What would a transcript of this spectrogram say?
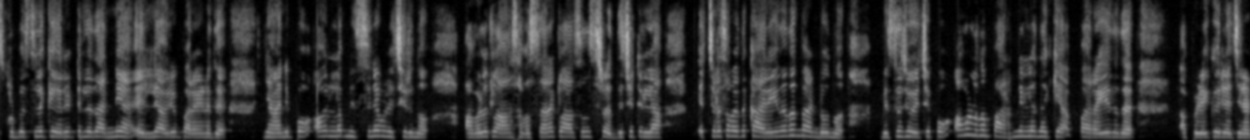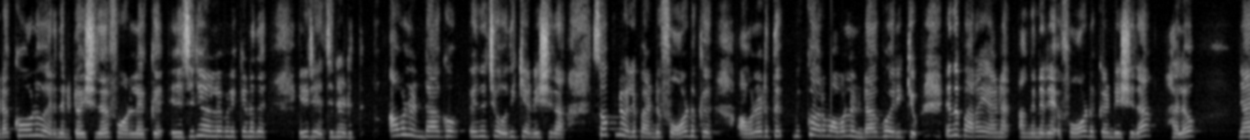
സ്കൂൾ ബസ്സിൽ കയറിയിട്ടില്ല തന്നെയാണ് എല്ലാവരും പറയണത്. ഞാനിപ്പോൾ അവളുള്ള മിസ്സിനെ വിളിച്ചിരുന്നു. അവൾ ക്ലാസ് അവസാന ക്ലാസ് ഒന്നും ശ്രദ്ധിച്ചിട്ടില്ല. ചില സമയത്ത് കരയുന്നതും കണ്ടു എന്ന് മിസ് ചോദിച്ചപ്പോൾ അവളൊന്നും പറഞ്ഞില്ലെന്നൊക്കെയാണ് പറയുന്നത്. അപ്പോഴേക്കും രചനയുടെ കോൾ വരുന്നുണ്ട് കേട്ടോ ഇഷിത ഫോണിലേക്ക് രചനയാണല്ലോ വിളിക്കണത്. ഇനി രചന എടുത്ത് അവൾ ഉണ്ടാകോ എന്ന് ചോദിക്കുകയാണ് ഇഷിത. സ്വപ്നമല്ലേ പണ്ട് ഫോൺ എടുക്ക്. അവളെടുത്ത് മിക്കവാറും അവൾ ഉണ്ടാകുമായിരിക്കും എന്ന് പറയാണ്. അങ്ങനെ ഫോൺ എടുക്കേണ്ട ഇഷിത. ഹലോ ഞാൻ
